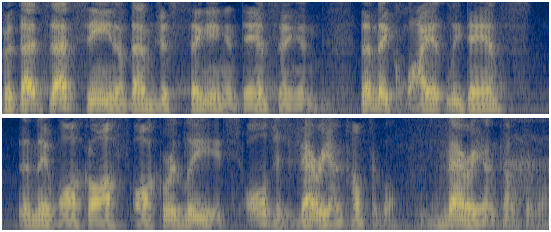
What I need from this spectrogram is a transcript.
but that's that scene of them just singing and dancing, and then they quietly dance, then they walk off awkwardly. It's all just very uncomfortable, very uncomfortable.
